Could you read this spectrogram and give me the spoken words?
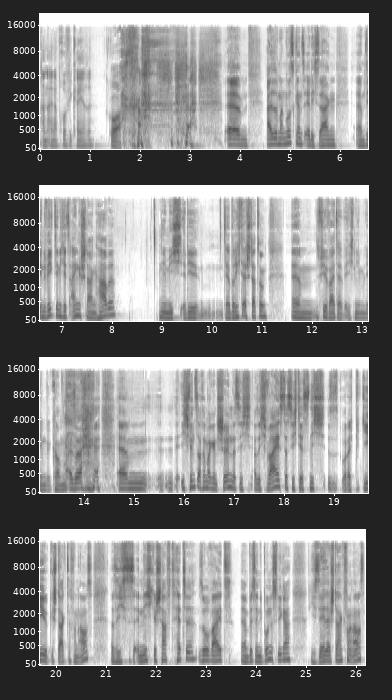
an einer Profikarriere? Oh. ähm, also man muss ganz ehrlich sagen, ähm, den Weg, den ich jetzt eingeschlagen habe, nämlich die, der Berichterstattung, ähm, viel weiter wäre ich nie im Leben gekommen. Also ähm, ich finde es auch immer ganz schön, dass ich, also ich weiß, dass ich das nicht, oder ich gehe stark davon aus, dass ich es nicht geschafft hätte, so weit äh, bis in die Bundesliga. Gehe ich sehr, sehr stark davon aus.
